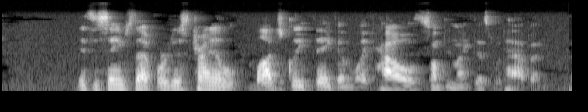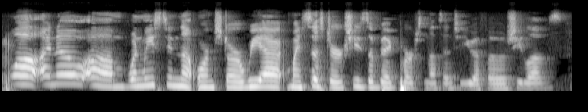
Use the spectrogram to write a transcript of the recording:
it's the same stuff. We're just trying to logically think of like how something like this would happen. Well, I know um, when we seen that Orange Star, we uh, my sister, she's a big person that's into UFOs. She loves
